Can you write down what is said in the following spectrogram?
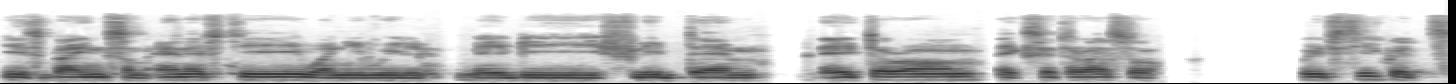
he's buying some NFT, when he will maybe flip them later on, etc. So with secret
